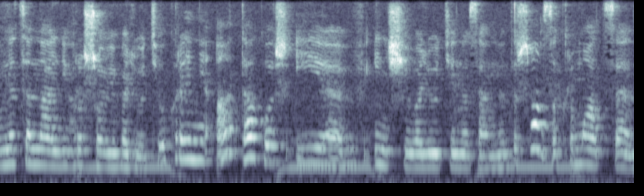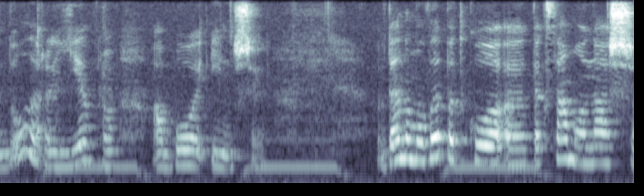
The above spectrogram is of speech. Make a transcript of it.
в національній грошовій валюті України, а також і в іншій валюті іноземних держав, зокрема це долар, євро або інші. В даному випадку так само наш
